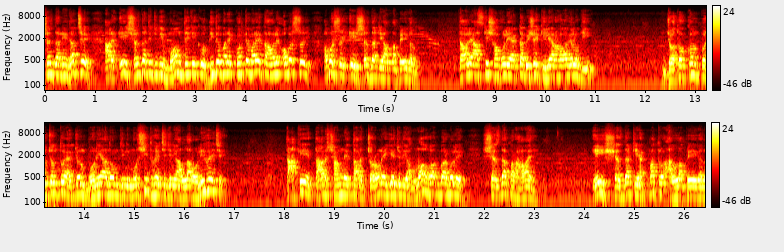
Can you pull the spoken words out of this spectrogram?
সেজদা নিয়ে যাচ্ছে। আর এই সেজদাটি যদি মন থেকে কেউ দিতে পারে, করতে পারে, তাহলে অবশ্যই অবশ্যই এই সেজদাটি আল্লাহ পেয়ে গেল। তাহলে আজকে সকলে একটা বিষয় ক্লিয়ার হওয়া গেল কি? যতক্ষণ পর্যন্ত একজন বনি আদম যিনি মুর্শিদ হয়েছে, যিনি আল্লাহর অলি হয়েছে, তাকে তার সামনে, তার চরণে গিয়ে যদি আল্লাহ আকবার বলে সেজদা করা হয়, এই সেজদাটি একমাত্র আল্লাহ পেয়ে গেল।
